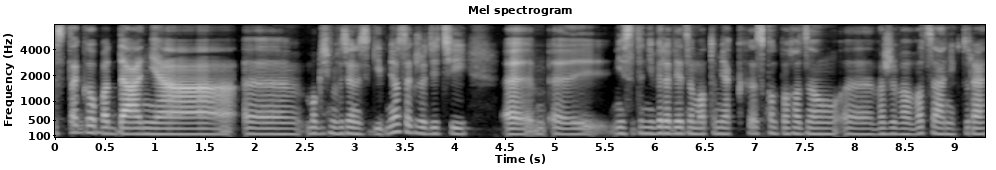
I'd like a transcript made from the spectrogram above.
Z tego badania mogliśmy wyciągnąć taki wniosek, że dzieci niestety niewiele wiedzą o tym, jak, skąd pochodzą e, warzywa, owoce, a niektóre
